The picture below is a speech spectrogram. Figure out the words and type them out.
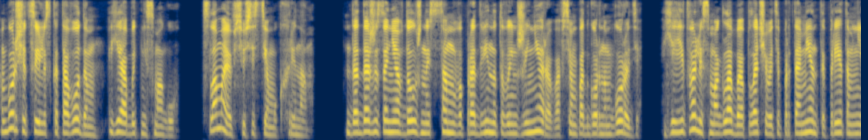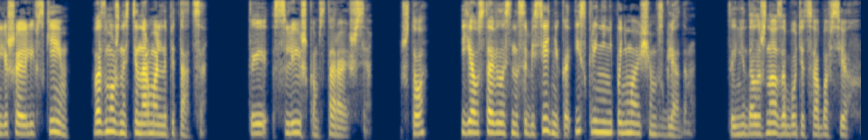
Уборщицей или скотоводом я быть не смогу. Сломаю всю систему к хренам. Да даже заняв должность самого продвинутого инженера во всем подгорном городе, я едва ли смогла бы оплачивать апартаменты, при этом не лишая Лив Скейм возможности нормально питаться. Ты слишком стараешься. Что? Я уставилась на собеседника искренне непонимающим взглядом. Ты не должна заботиться обо всех.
